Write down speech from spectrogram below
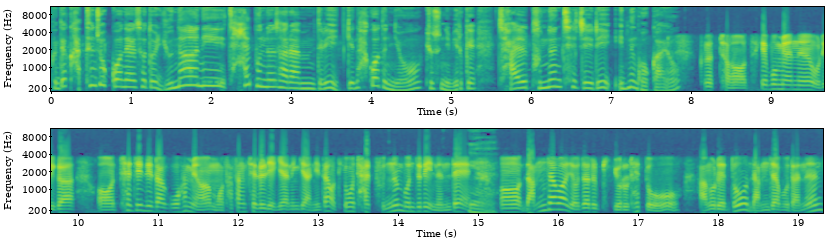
근데 같은 조건에서도 유난히 잘 붙는 사람들이 있긴 하거든요. 교수님, 이렇게 잘 붙는 체질이 있는 걸까요? 그렇죠. 어떻게 보면은 우리가 어 체질이라고 하면 뭐 사상체를 얘기하는 게 아니라 어떻게 보면 잘 붙는 분들이 있는데 예. 어 남자와 여자를 비교를 해도 아무래도 남자보다는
